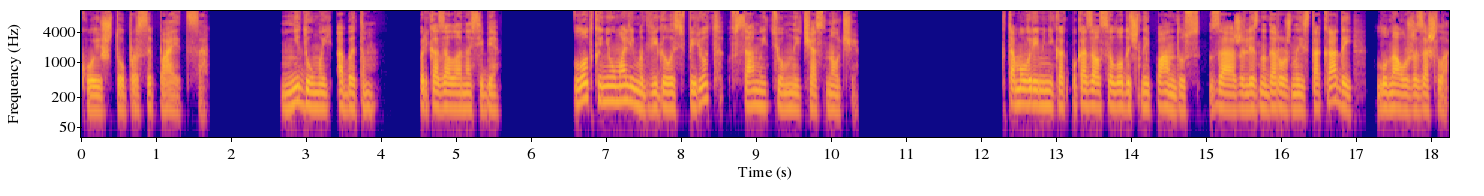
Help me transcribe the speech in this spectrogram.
«Кое-что просыпается». «Не думай об этом», — приказала она себе. Лодка неумолимо двигалась вперед в самый темный час ночи. К тому времени, как показался лодочный пандус за железнодорожной эстакадой, луна уже зашла.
